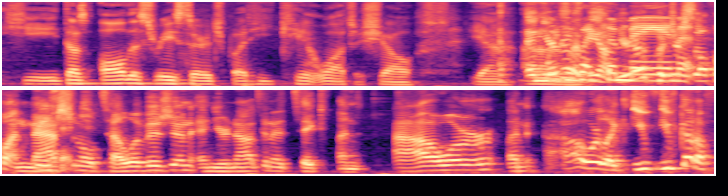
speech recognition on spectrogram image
he does all this research, but he can't watch a show. Yeah. And you're uh, gonna like be on, you're gonna put yourself on national television and you're not gonna take an hour, an hour. Like you've you've got a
